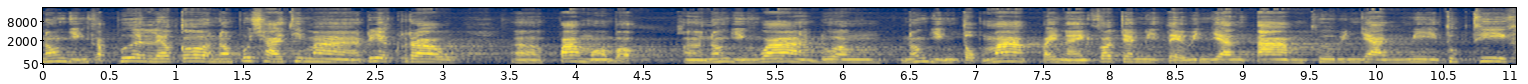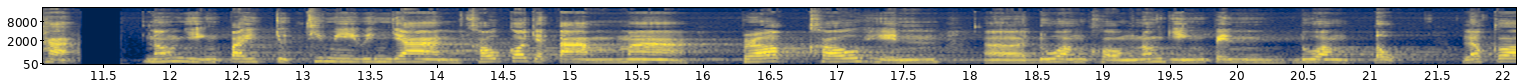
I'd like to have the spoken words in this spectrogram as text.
น้องหญิงกับเพื่อนแล้วก็น้องผู้ชายที่มาเรียกเรา ป้าหมอบอกน้องหญิงว่าดวงน้องหญิงตกมากไปไหนก็จะมีแต่วิญญาณตาม คือวิญญาณมีทุกที่ค่ะ น้องหญิงไปจุดที่มีวิญญาณเขาก็จะตามมา เพราะเขาเห็นดวงของน้องหญิงเป็นดวงตก แล้วก็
